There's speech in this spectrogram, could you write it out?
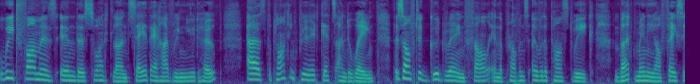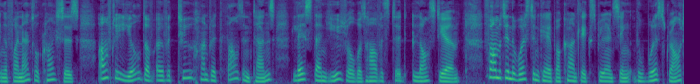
Wheat farmers in the Swartland say they have renewed hope as the planting period gets underway. This after good rain fell in the province over the past week, but many are facing a financial crisis after a yield of over 200,000 tons, less than usual, was harvested last year. Farmers in the Western Cape are currently experiencing the worst drought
